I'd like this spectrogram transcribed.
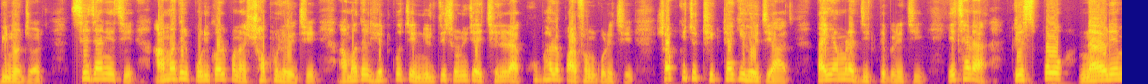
বিনো জর্জ সে জানিয়েছে, আমাদের পরিকল্পনা সফল হয়েছে। আমাদের হেড কোচের নির্দেশ অনুযায়ী ছেলেরা খুব ভালো পারফর্ম করেছে। সবকিছু ঠিকঠাকই হয়েছে আজ, তাই আমরা জিততে পেরেছি। এছাড়া ক্রেসপো, নায়রেম,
